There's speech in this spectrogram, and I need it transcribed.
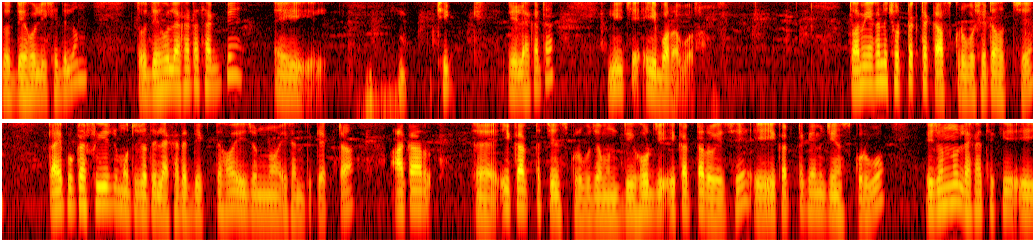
তো দেহ লিখে দিলাম। তো দেহ লেখাটা থাকবে এই ঠিক এই লেখাটা নিচে এই বরাবর। তো আমি এখানে ছোট্ট একটা কাজ করব, সেটা হচ্ছে টাইপোগ্রাফির মতো যাতে লেখাটা দেখতে হয়, এই জন্য এখান থেকে একটা আকার, এ একারটা চেঞ্জ করব। যেমন দেহর যে একারটা রয়েছে, এই একারটাকে আমি চেঞ্জ করব। এই জন্য লেখা থেকে এই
